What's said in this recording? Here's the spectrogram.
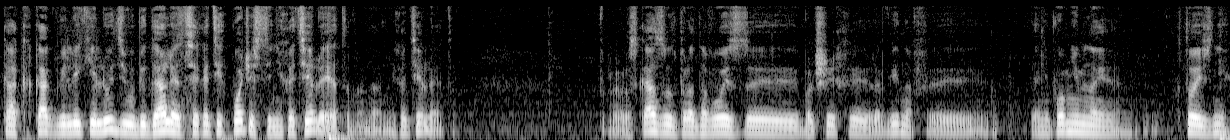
как, как великие люди убегали от всех этих почестей, не хотели этого, да, не хотели этого. Рассказывают про одного из э, больших раввинов, я не помню именно, кто из них,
